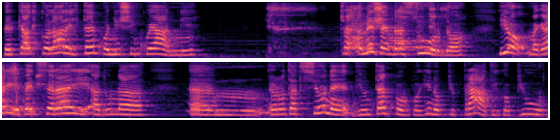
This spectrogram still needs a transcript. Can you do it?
per calcolare il tempo ogni 5 anni? Cioè, a me sembra assurdo. Io magari penserei ad una ehm, rotazione di un tempo un pochino più pratico, più,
